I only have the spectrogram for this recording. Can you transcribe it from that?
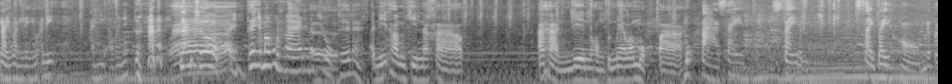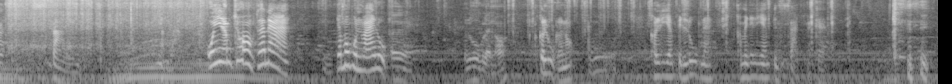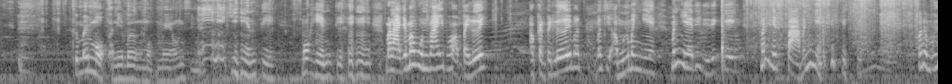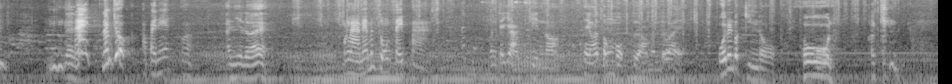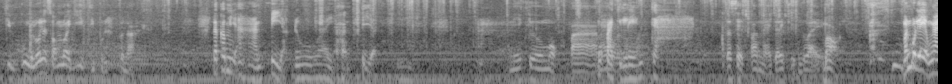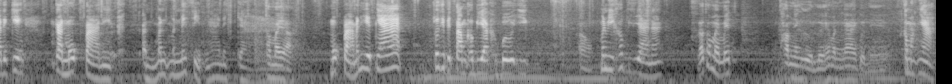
หลายวันแล้วอันนี้ อันนี้เอาไว้ในตัวว้ายน้ำโชคเธอจะมาวุ่นวายนะน้ำโชคเออเธอน่ะอันนี้ทำกินนะครับ อาหารเย็นของคุณแม่ว่าหมกปลามุกป่าใส่ใส่อันใส่ใบหอมแล้วก็ใส่อย่างวะโอ้ยน้ำโชคเธอน่ะอย่ามาวุ่นวายลูกเออลูกเลยเนาะก็ลูกแล้วเนาะเขาเลี้ยงเป็นลูกนะ เขาไม่ได้เลี้ยงเป็นสัตว์นะคะ คือไม่หมกอันนี้เบิงหมกแมวสิแม่ขี้เห็นตีโมกเห็นตีมาลาจะมาวุ่นวายพอเอาไปเลย เอากันไปเลยมันมันที่เอามือมันแง่มันแง่ที่ดีได้เก่งมันเห็นป่ามันแง่มันเอามือเนี่ยไอ้ยน้ำโชคเอาไปเนี่ยพ่ออันนี้เลยบางลาแม่มันทรงใส่ป่า มันก็อยากกินเนาะแสดงว่าต้องหมกเผื่อมันด้วยโอ้ยมันบ่กินดอกโหน เขากินกินกุ้งรสละสองร้อยยี่สิบปุ่นนะคุณอะแล้วก็มีอาหารเปียกด้วยอาหารเปียกอันนี้คือหมกปลาพวกปลากินเล้งจ้าจะเสร็จตอนไหนจะได้กินด้วย บอก มันบ่เลวงานได้เก่งการมกปลานี่อันมันมันไม่เสียง่ายนะจ๊ะทำไมอะมกปลามันเฮ็ดยากช่วงที่ไปตำข้าวเบียร์ข้าวเบอร์อีกเอามันมีข้าวเบียร์นะ แล้วทำไมไม่ทำอย่างอื่นเลยให้มันง่ายกว่านี้ ก็มักยาก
